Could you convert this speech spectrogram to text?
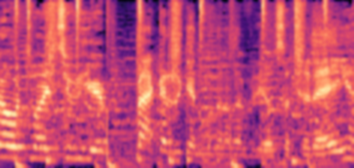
we're back at it again with another video. So today,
